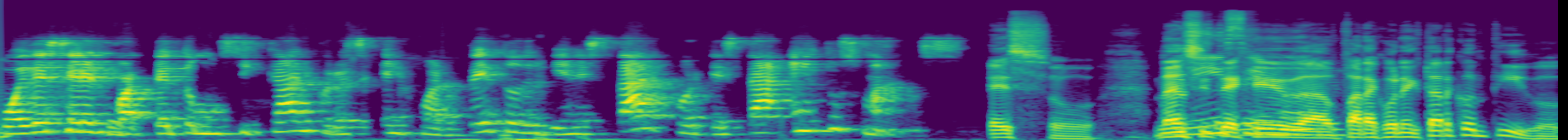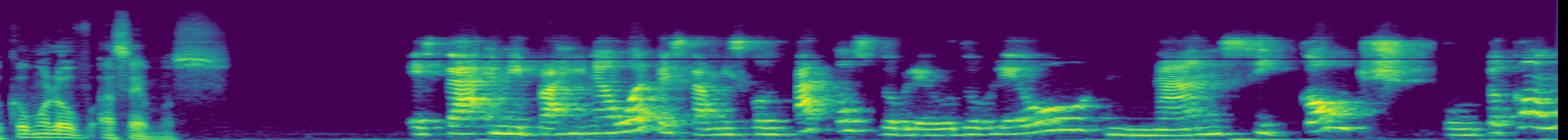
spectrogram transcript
Puede ser el cuarteto musical, pero es el cuarteto del bienestar porque está en tus manos. Eso. Nancy Tejeda, para conectar contigo, ¿cómo lo hacemos? Está en mi página web, están mis contactos www.nancycoach.com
